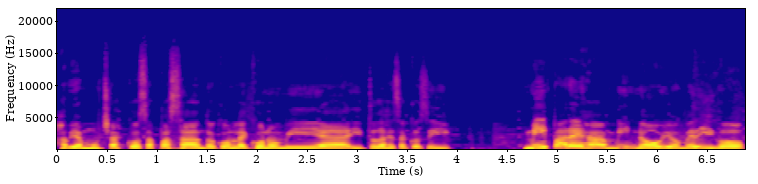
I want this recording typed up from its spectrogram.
había muchas cosas pasando con la economía y todas esas cosas. Y mi pareja, mi novio, me dijo,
